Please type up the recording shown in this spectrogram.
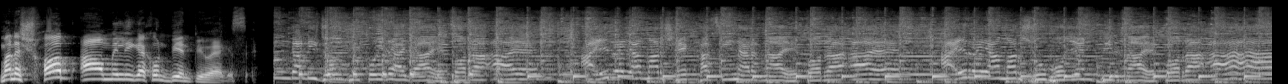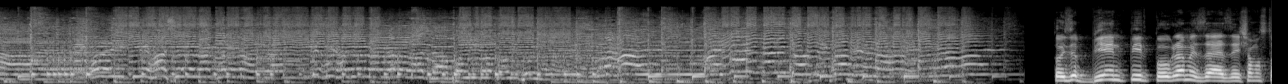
মানে সব আওয়ামী লীগ এখন বিএনপি হয়ে গেছে। আমার শেখ হাসিনার নায় করা আয়। আয় রে আমার শুভ এমপির নায় করা আয়। তো ওই যে বিএনপির প্রোগ্রামে যায় যে সমস্ত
